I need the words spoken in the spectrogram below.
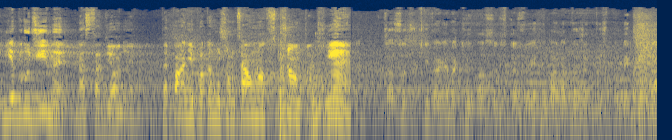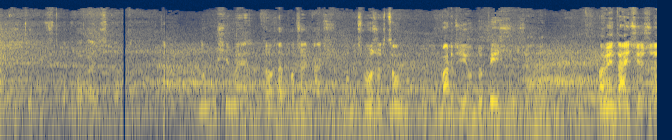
i nie brudzimy na stadionie. Te panie potem muszą całą noc sprzątać. Nie. Czas oczekiwania na kiełbasę wskazuje chyba na to, że ktoś pobiegł do żabki kupić pod Wawelską. No musimy trochę poczekać. No być może chcą bardziej ją dopieścić, ale pamiętajcie, że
